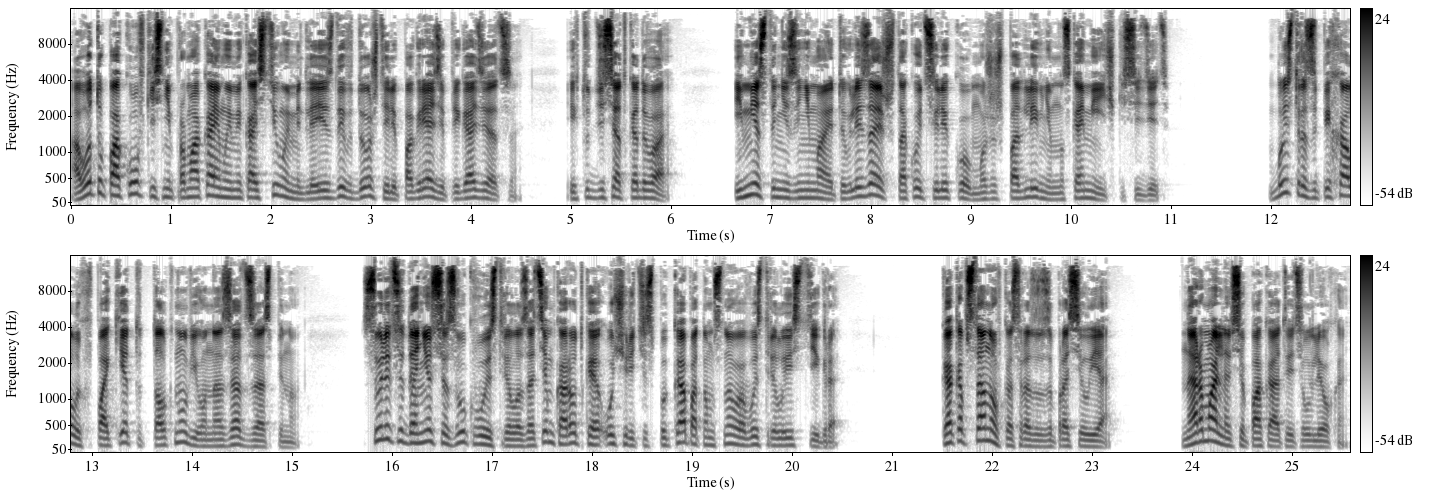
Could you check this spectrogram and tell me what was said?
А вот упаковки с непромокаемыми костюмами для езды в дождь или по грязи пригодятся. Их тут десятка два. И места не занимают, и влезаешь в такой целиком, можешь под ливнем на скамеечке сидеть. Быстро запихал их в пакет, оттолкнул его назад за спину. С улицы донесся звук выстрела, затем короткая очередь из ПК, потом снова выстрелы из «Тигра». «Как обстановка?» — сразу запросил я. «Нормально все пока», — ответил Леха.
